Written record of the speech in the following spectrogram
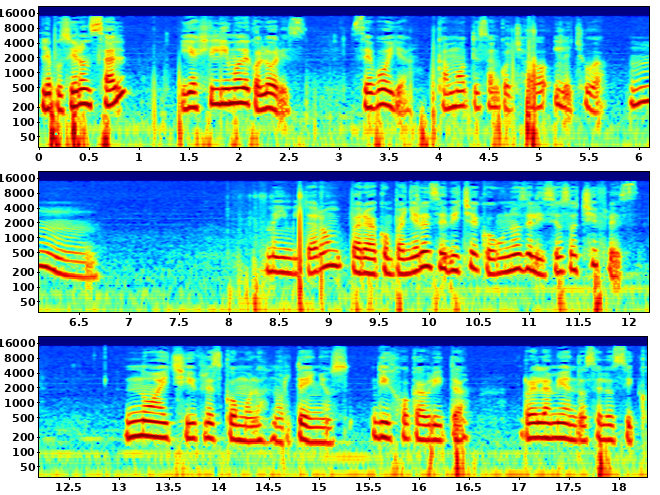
Le pusieron sal y ají limo de colores, cebolla, camote sancochado y lechuga. Mmm. Me invitaron para acompañar el ceviche con unos deliciosos chifles. No hay chifles como los norteños, dijo Cabrita, relamiéndose el hocico.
